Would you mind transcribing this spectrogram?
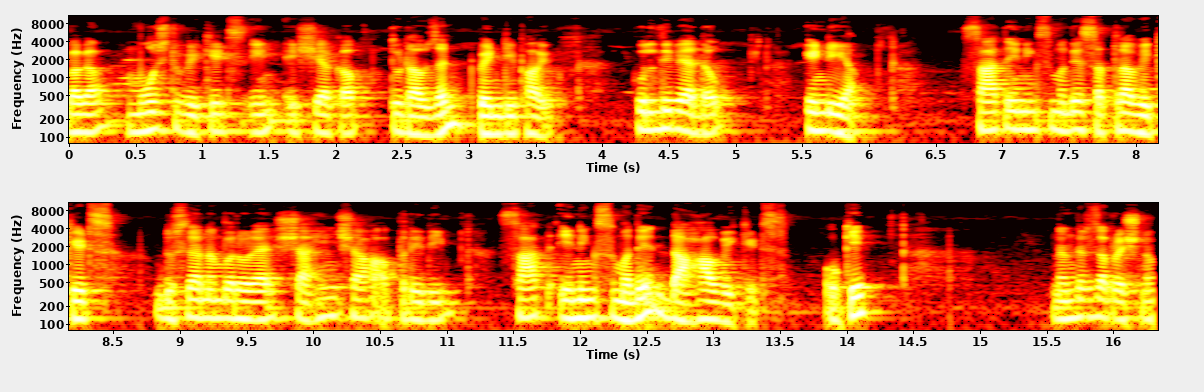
बघा most wickets in Asia cup two thousand twenty five Kuldeep Yadav India सात इनिंग्समध्ये सतरा विकेट्स दुसऱ्या नंबरवर आहे शाहीन शाह आफ्रिदी सात इनिंग्समध्ये दहा विकेट्स. ओके? नंतरचा प्रश्न.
